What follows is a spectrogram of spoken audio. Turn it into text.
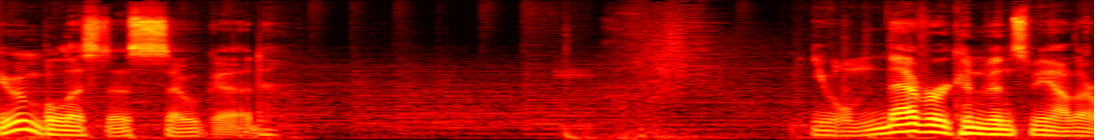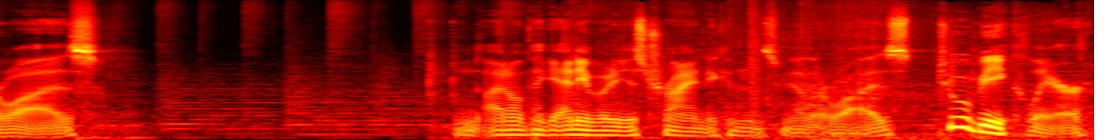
Human Ballista is so good. You will never convince me otherwise. I don't think anybody is trying to convince me otherwise. To be clear.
